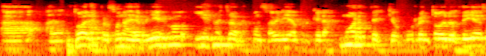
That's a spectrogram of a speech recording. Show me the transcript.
a, a todas las personas de riesgo y es nuestra responsabilidad porque las muertes que ocurren todos los días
